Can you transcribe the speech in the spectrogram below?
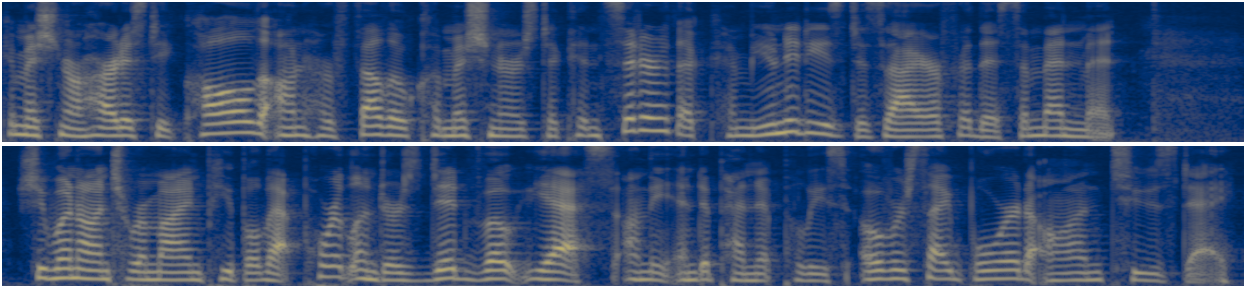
Commissioner Hardesty called on her fellow commissioners to consider the community's desire for this amendment. She went on to remind people that Portlanders did vote yes on the Independent Police Oversight Board on Tuesday.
